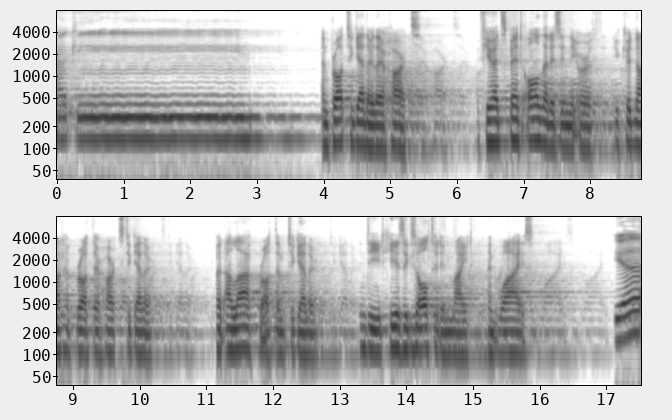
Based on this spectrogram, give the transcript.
حكيم And brought together their hearts. If you had spent all that is in the earth, you could not have brought their hearts together. But Allah brought them together. Indeed, He is exalted in might and wise. يا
